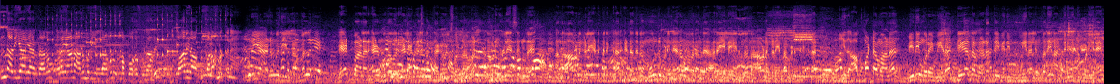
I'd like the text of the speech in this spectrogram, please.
எந்த அதிகாரியாக இருந்தாலும் முறையான அனுமதி இல்லாமல் உள்ளே போகக்கூடாது. பாதுகாப்பு பலப்படுத்தணும். உரிய அனுமதி இல்லாமல் வேட்பாளர்கள் முகவர்கள் எங்களுக்கும் தகவல் சொல்லாமல் அவர் உள்ளே சென்று அந்த ஆவணங்களை எடுத்திருக்கிறார். கிட்டத்தட்ட மூன்று மணி நேரம் அவர் அந்த அறையிலே இருந்து அந்த ஆவணங்களை எல்லாம் எடுத்திருக்கிறார். இது அப்பட்டமான விதிமுறை மீறல் தேர்தல் நடத்தை விதி மீறல் என்பதை நான் தெரிவித்துக் கொள்கிறேன்.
